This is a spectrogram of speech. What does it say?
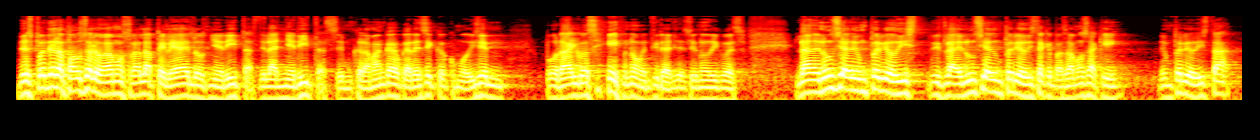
Después de la pausa le voy a mostrar la pelea de los ñeritas, de las ñeritas. En Bucaramanga parece que como dicen por algo así, no mentira, yo no digo eso. La denuncia de un periodista, la denuncia de un periodista que pasamos aquí, de un periodista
